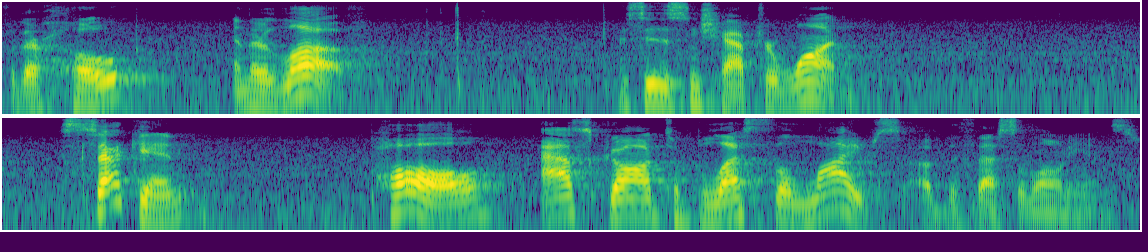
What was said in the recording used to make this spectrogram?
for their hope, and their love. I see this in chapter 1. Second, Paul asks God to bless the lives of the Thessalonians.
